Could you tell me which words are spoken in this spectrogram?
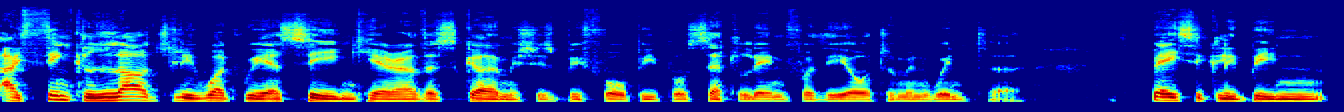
I think largely what we are seeing here are the skirmishes before people settle in for the autumn and winter. It's basically been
